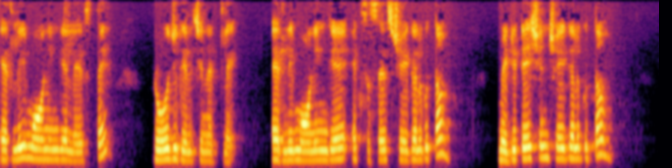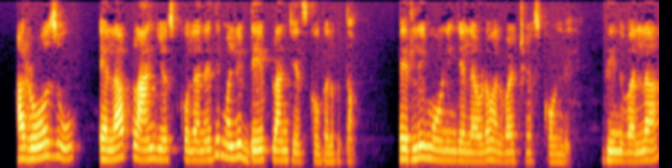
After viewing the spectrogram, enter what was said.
ఎర్లీ మార్నింగే లేస్తే రోజు గెలిచినట్లే. ఎర్లీ మార్నింగే ఎక్సర్సైజ్ చేయగలుగుతాం. మెడిటేషన్ చేయగలుగుతాం. ఆ రోజు ఎలా ప్లాన్ చేసుకోవాలనేది మళ్ళీ డే ప్లాన్ చేసుకోగలుగుతాం. ఎర్లీ మార్నింగే లేవడం అలవాటు చేసుకోండి. దీనివల్ల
